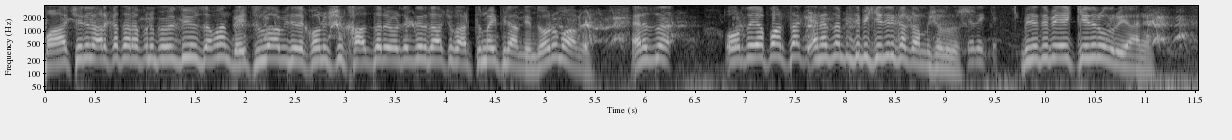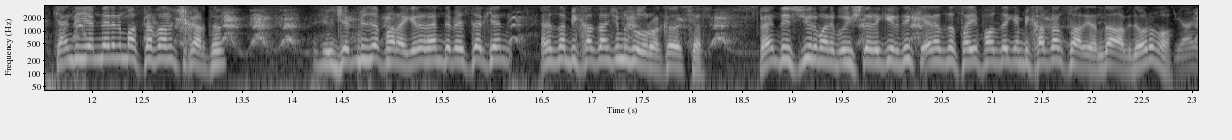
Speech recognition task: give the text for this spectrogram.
bahçenin arka tarafını böldüğüm zaman Beytullah abiyle de konuşup kazları, ördekleri daha çok arttırmayı planlıyorum. Doğru mu abi? En azından orada yaparsak en azından bize bir gelir kazanmış oluruz. Tabii ki. Bize de bir ek gelir olur yani. Kendi yemlerinin masraflarını çıkartır. Cebimize para girer hem de beslerken en azından bir kazancımız olur arkadaşlar. Ben de istiyorum hani bu işlere girdik. En azından sayı fazlayken bir kazanç sağlayalım da abi doğru mu? Yani.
